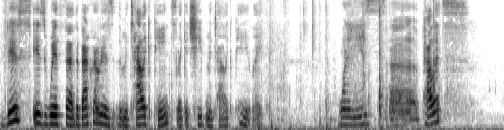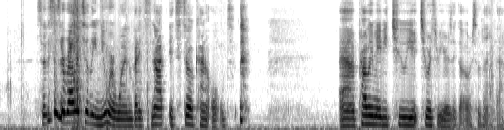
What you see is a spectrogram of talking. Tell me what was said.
This is with, uh, the background is the metallic paint, like a cheap metallic paint, like one of these uh, palettes. So this is a relatively newer one, but it's not, it's still kind of old. uh, probably maybe two, two or three years ago or something like that.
